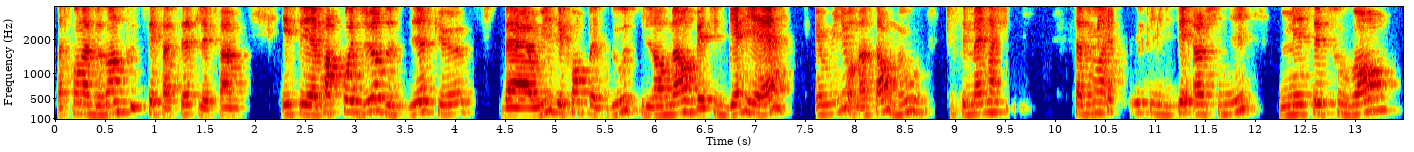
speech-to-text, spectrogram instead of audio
Parce qu'on a besoin de toutes ces facettes, les femmes. Et c'est parfois dur de se dire que, ben oui, des fois on peut être douce, puis le lendemain on peut être une guerrière. Et oui, on a ça en nous. Puis c'est magnifique. Ça nous crée une possibilité infinie, mais c'est souvent,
